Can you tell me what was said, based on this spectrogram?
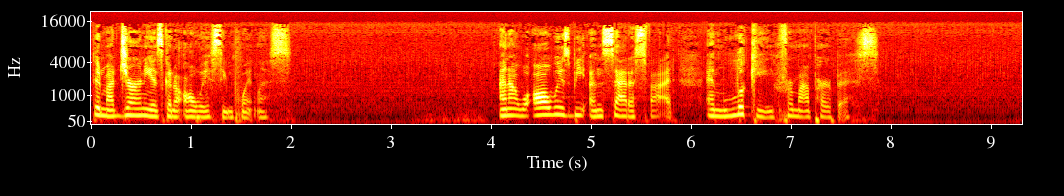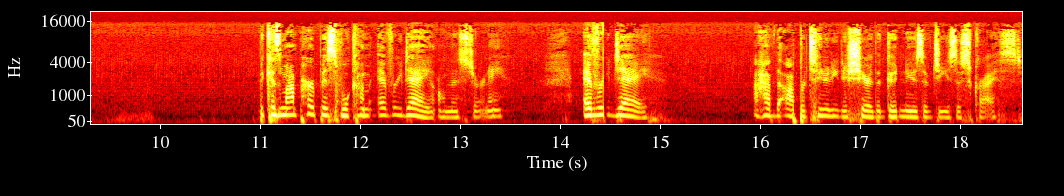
then my journey is going to always seem pointless. And I will always be unsatisfied and looking for my purpose. Because my purpose will come every day on this journey. Every day, I have the opportunity to share the good news of Jesus Christ.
